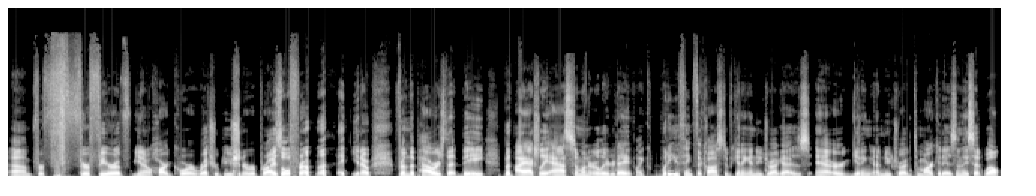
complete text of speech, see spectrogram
um, for for fear of you know hardcore retribution or reprisal from you know from the powers that be. But I actually asked someone earlier today, like, what do you think the cost of getting a new drug is, uh, or getting a new drug to market is? And they said, well,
